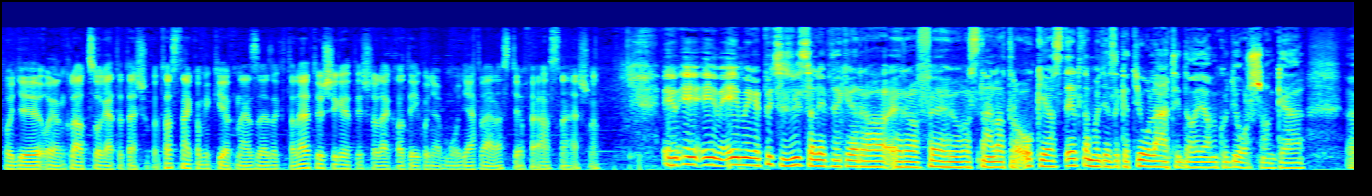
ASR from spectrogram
hogy olyan cloud szolgáltatásokat használják, ami kiaknázza ezeket a lehetőségeket, és a leghatékonyabb módját választja a felhasználásnak. Én, én, én még egy picit visszalépnek erre a, erre a felhőhasználatra. Oké, azt értem, hogy ezeket jól áthidalja, amikor gyorsan kell ö,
